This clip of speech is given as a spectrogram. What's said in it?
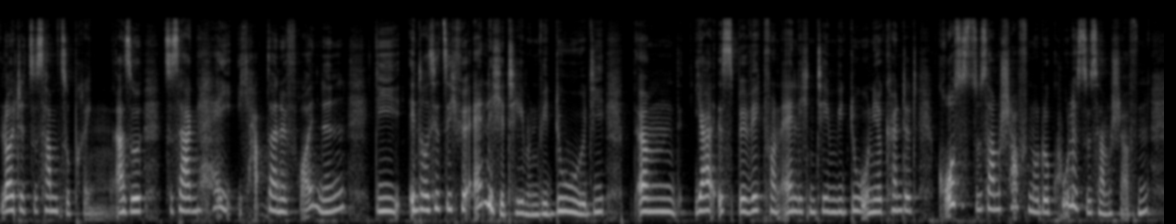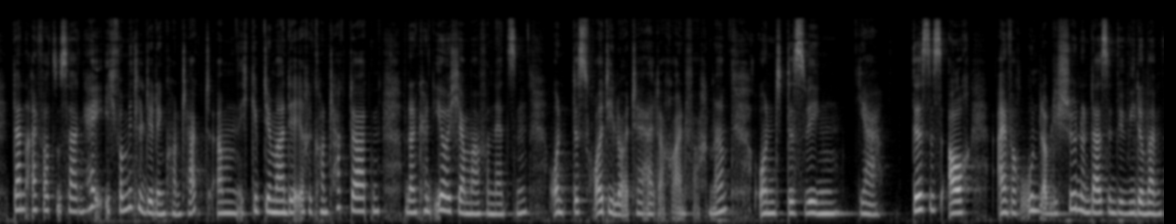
Leute zusammenzubringen. Also zu sagen, hey, ich habe da eine Freundin, die interessiert sich für ähnliche Themen wie du, die ähm, ja ist bewegt von ähnlichen Themen wie du und ihr könntet Großes zusammen schaffen oder Cooles zusammen schaffen, dann einfach zu sagen, hey, ich vermittel dir den Kontakt, ähm, ich gebe dir mal der ihre Kontaktdaten und dann könnt ihr euch ja mal vernetzen und das freut die Leute halt auch einfach, ne? Und deswegen, ja, das ist auch einfach unglaublich schön und da sind wir wieder beim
